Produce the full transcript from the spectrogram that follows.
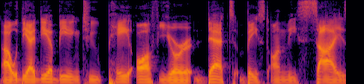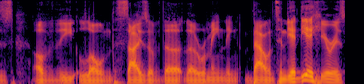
uh, with the idea being to pay off your debt based on the size of the loan, the size of the, the remaining balance. And the idea here is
